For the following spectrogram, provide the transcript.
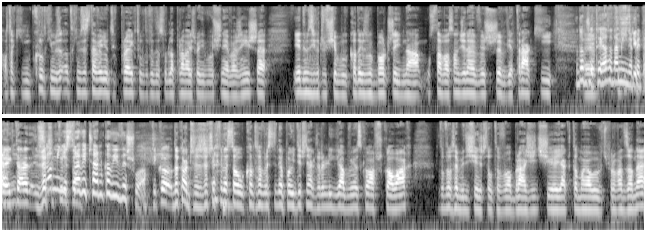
o takim krótkim, o takim zestawieniu tych projektów, które są dla Prawa i Sprawiedliwości najważniejsze. Jednym z nich oczywiście był kodeks wyborczy i na ustawa o Sądzie Najwyższym, wiatraki. No dobrze, to ja zadam inne pytanie. projekty, rzeczy, Co które są- ministrowi Czarnkowi wyszło? Tylko dokończę, rzeczy, które są kontrowersyjne politycznie, jak religia obowiązkowa w szkołach, trudno sobie dzisiaj zresztą to wyobrazić, jak to miało być prowadzone,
